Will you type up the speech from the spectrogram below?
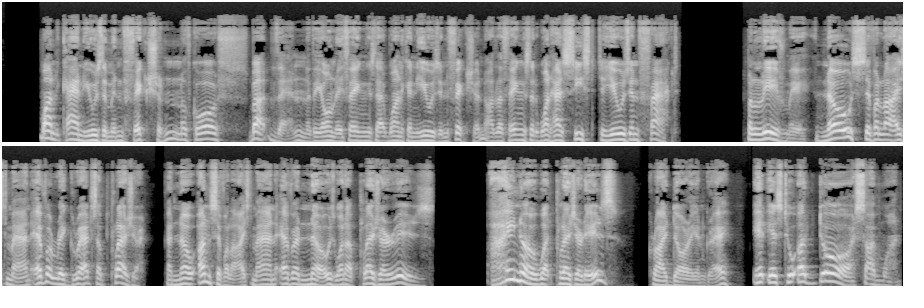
One can use them in fiction, of course, but then the only things that one can use in fiction are the things that one has ceased to use in fact. Believe me, no civilized man ever regrets a pleasure, and no uncivilized man ever knows what a pleasure is. I know what pleasure is, cried Dorian Gray. It is to adore someone.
